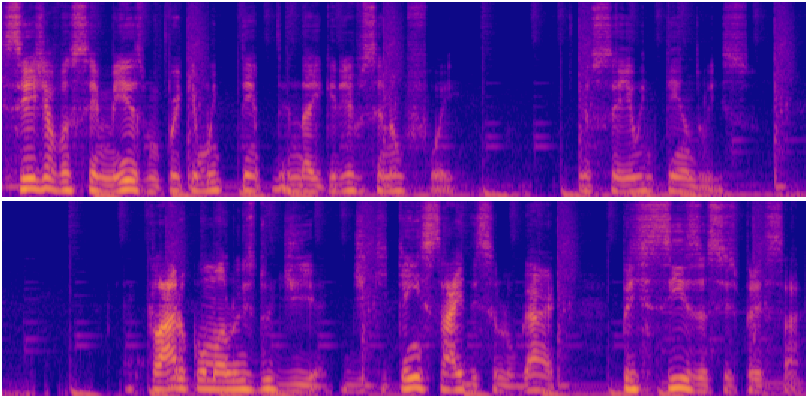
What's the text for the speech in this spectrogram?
Seja você mesmo, porque muito tempo dentro da igreja você não foi. Eu sei, eu entendo isso. É claro como a luz do dia, de que quem sai desse lugar precisa se expressar.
